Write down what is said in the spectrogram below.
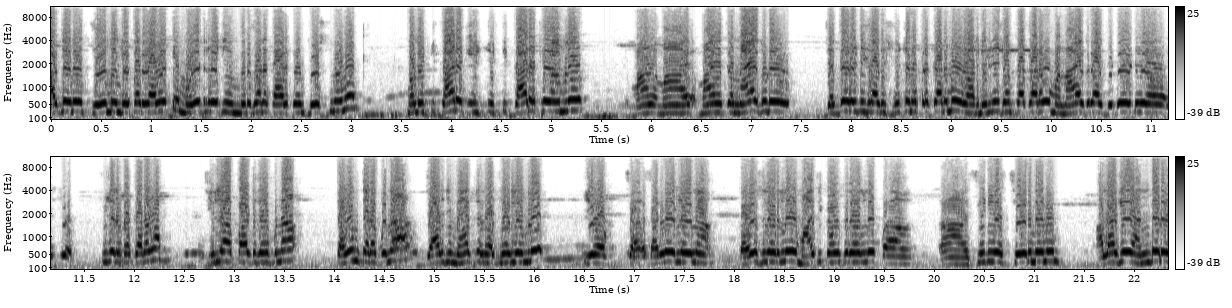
ఆధ్వర్యం చేయమని చెప్పారు కాబట్టి మొదటి రోజు నిరసన కార్యక్రమం చేస్తున్నాము. మరి ఇట్టి కార్య ఇట్టి కార్యక్రమంలో మా మా మా యొక్క నాయకుడు జగ్గారెడ్డి గారి సూచన ప్రకారము వారి నిర్ణయం ప్రకారం మా నాయకురాలు జగ్గారెడ్డి సూచన ప్రకారం జిల్లా పార్టీ తరఫున టౌన్ తరఫున జార్జి మహత్వ ఆధ్వర్యంలో ఈ సర్వేలో ఉన్న కౌన్సిలర్లు మాజీ కౌన్సిలర్లు సిడిఎస్ చైర్మన్ అలాగే అందరూ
